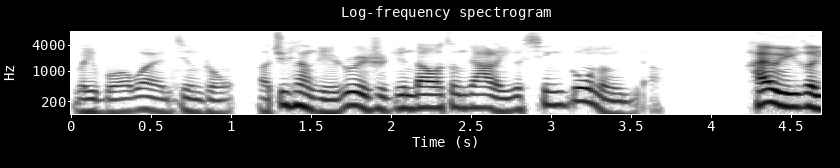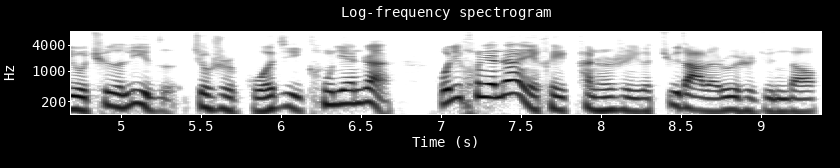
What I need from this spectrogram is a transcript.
韦伯望远镜中啊，就像给瑞士军刀增加了一个新功能一样。还有一个有趣的例子就是国际空间站。国际空间站也可以看成是一个巨大的瑞士军刀，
